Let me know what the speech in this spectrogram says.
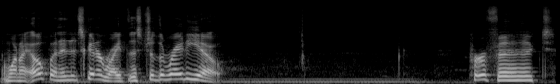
And when I open it, it's going to write this to the radio. Perfect.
